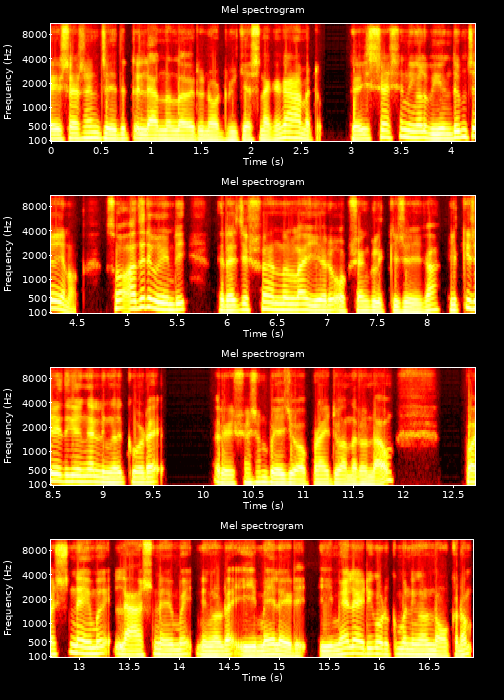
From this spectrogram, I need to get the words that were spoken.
രജിസ്ട്രേഷൻ ചെയ്തിട്ടില്ല എന്നുള്ള ഒരു നോട്ടിഫിക്കേഷനൊക്കെ കാണാൻ പറ്റും. രജിസ്ട്രേഷൻ നിങ്ങൾ വീണ്ടും ചെയ്യണം. സോ അതിനുവേണ്ടി രജിസ്റ്റർ എന്നുള്ള ഈ ഒരു ഓപ്ഷൻ ക്ലിക്ക് ചെയ്യുക. ക്ലിക്ക് ചെയ്ത് കഴിഞ്ഞാൽ നിങ്ങൾക്ക് ഇവിടെ രജിസ്ട്രേഷൻ പേജ് ഓപ്പൺ ആയിട്ട് വന്നിട്ടുണ്ടാവും. ഫസ്റ്റ് നെയിം ലാസ്റ്റ് നെയിം നിങ്ങളുടെ ഇമെയിൽ ഐ ഡി. ഇമെയിൽ ഐ ഡി കൊടുക്കുമ്പോൾ നിങ്ങൾ നോക്കണം.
